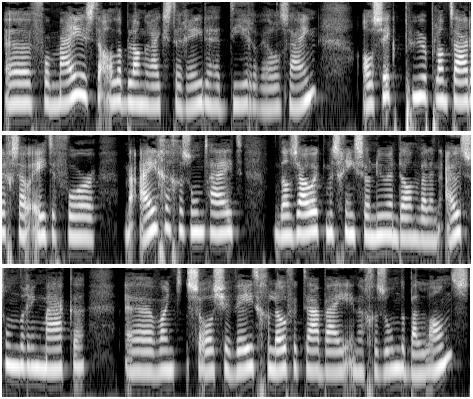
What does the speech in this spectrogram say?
Uh, voor mij is de allerbelangrijkste reden het dierenwelzijn. Als ik puur plantaardig zou eten voor mijn eigen gezondheid, dan zou ik misschien zo nu en dan wel een uitzondering maken. Uh, want zoals je weet, geloof ik daarbij in een gezonde balans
